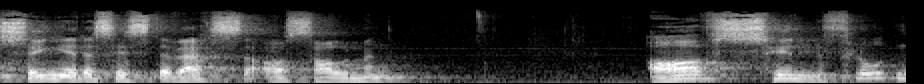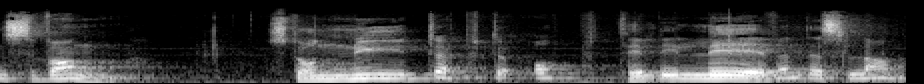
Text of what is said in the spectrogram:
synger det siste verset av salmen. Av syndflodens vann står nydøpte opp til de levendes land.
